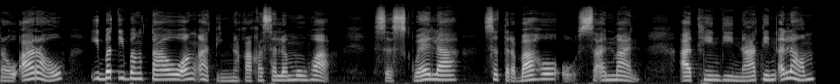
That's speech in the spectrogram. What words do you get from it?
Araw-araw, iba't ibang tao ang ating nakakasalamuha, sa eskwela, sa trabaho o saan man. At hindi natin alam,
